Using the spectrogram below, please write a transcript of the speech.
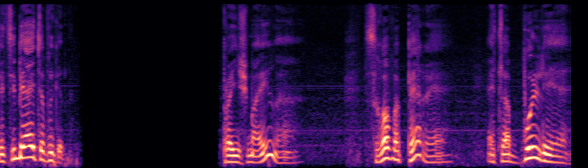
для тебя это выгодно. Про Ишмаила слово «пере» это более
